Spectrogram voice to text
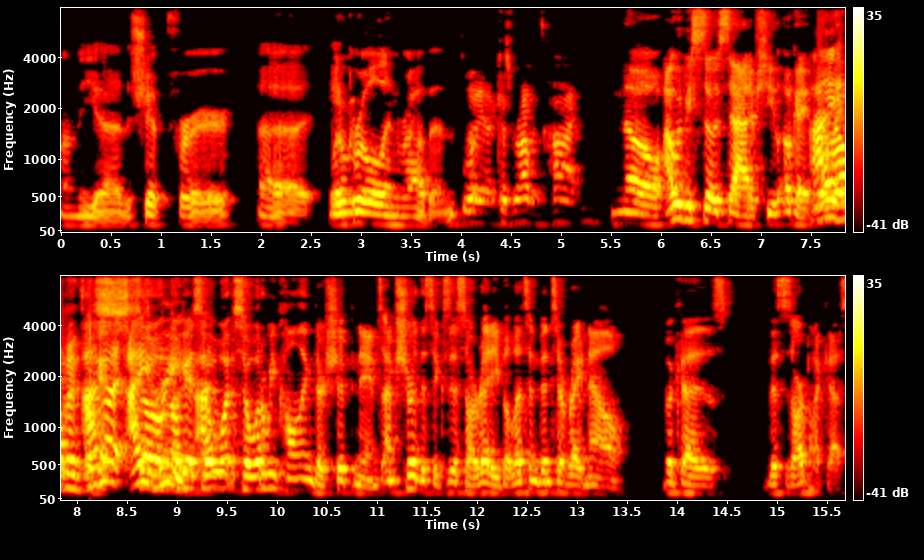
on the uh, the ship for uh, What do we- April and Robin. Well, yeah, because Robin's hot. no I would be so sad if she okay I, Robin's- I'm okay, not, I so, agree. Okay, so I- what? So what are we calling their ship names? I'm sure this exists already, but let's invent it right now because this is our podcast.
